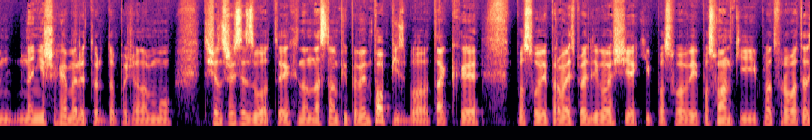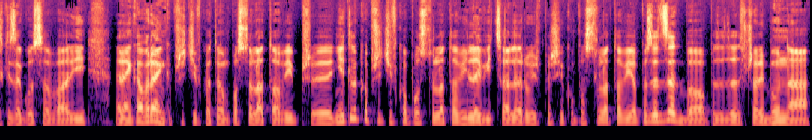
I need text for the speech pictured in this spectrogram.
najniższych emerytur do poziomu 1600 zł, no nastąpił pewien popis, bo tak posłowie Prawa i Sprawiedliwości, jak i posłowie i posłanki Platformy Obywatelskiej zagłosowali ręka w rękę przeciwko temu postulatowi. Nie tylko przeciwko postulatowi lewicy, ale również przeciwko postulatowi OPZZ, bo OPZZ wczoraj był na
